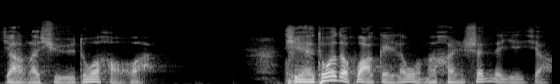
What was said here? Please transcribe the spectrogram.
讲了许多好话。铁托的话给了我们很深的印象。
